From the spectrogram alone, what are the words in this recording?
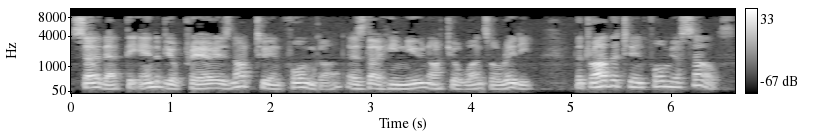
So that the end of your prayer is not to inform God, as though he knew not your wants already, but rather to inform yourselves,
